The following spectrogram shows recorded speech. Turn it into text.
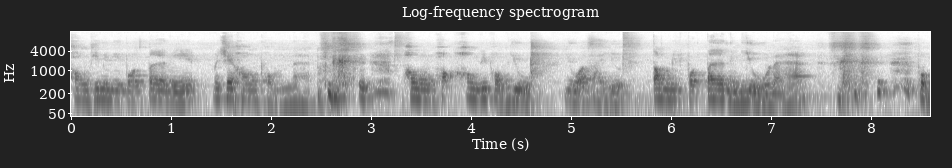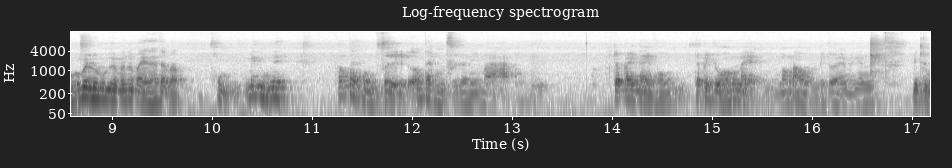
ห้องที่ไม่มีโปสเตอร์นี้ ไม่ใช่ห้องผมนะ ห้องห้องที่ผมอยู่ อยู่อาศัยอยู่ ต้องมีโปสเตอร์หนึ่งอยู่นะฮะ ผมก็ไม่รู้เงินมันทำไมนะ แต่แบบผมไม่รู้เลยตั้งแต่ผมซื้อตั้งแต่ผมซื้ออันนี้มาผมจะไปไหนผมจะไปอยู่ห้องไหนผมต้องเอาไปด้วยไม่งั้นไม่ดู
